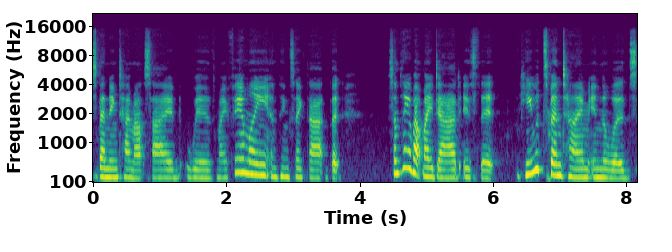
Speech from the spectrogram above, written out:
spending time outside with my family and things like that. But something about my dad is that he would spend time in the woods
